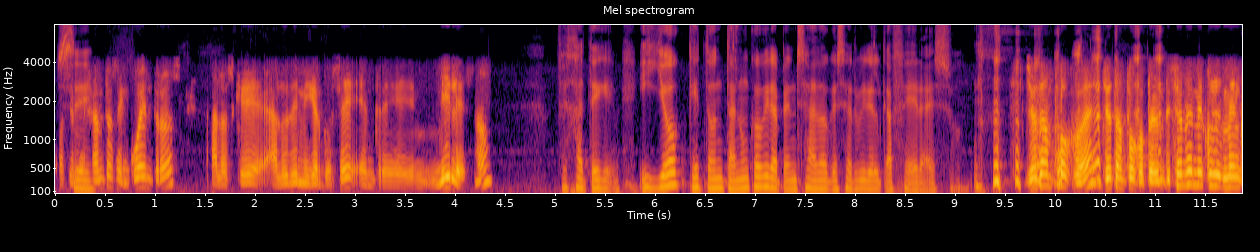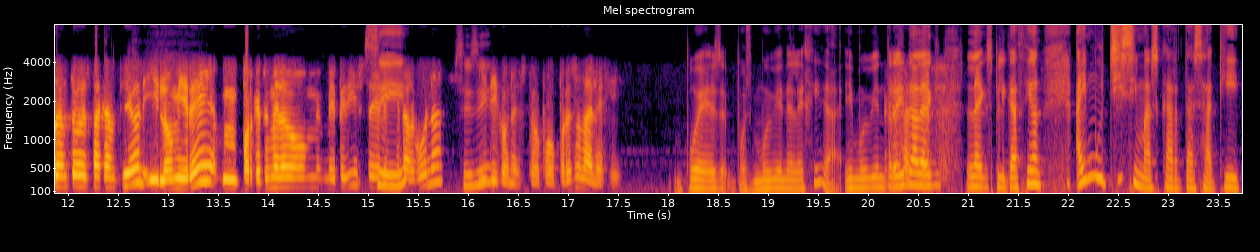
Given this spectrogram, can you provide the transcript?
o semejantes encuentros a los que alude Miguel Bosé entre miles, ¿no? Fíjate, y yo, qué tonta, nunca hubiera pensado que servir el café era eso. Yo tampoco, ¿eh? Yo tampoco, pero siempre me, encantó esta canción y lo miré mm, porque tú me, lo, me pediste alguna y di con esto, por, eso la elegí. Pues, pues muy bien elegida y muy bien traída la, explicación. Hay muchísimas cartas aquí.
